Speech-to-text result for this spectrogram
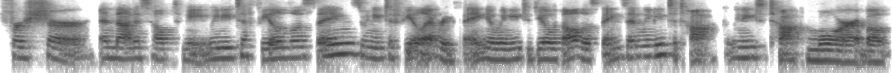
for sure. And that has helped me. We need to feel those things. We need to feel everything and we need to deal with all those things. And we need to talk. We need to talk more about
